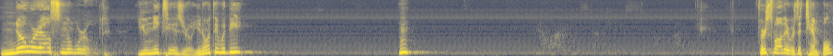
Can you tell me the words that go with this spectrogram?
Nowhere else in the world unique to Israel. You know what they would be? Hmm? First of all, there was a temple.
